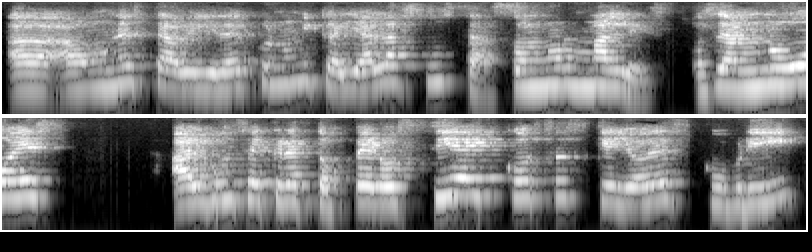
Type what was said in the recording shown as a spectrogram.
a, una estabilidad económica ya las usa, son normales. O sea, no es algún secreto, pero sí hay cosas que yo descubrí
